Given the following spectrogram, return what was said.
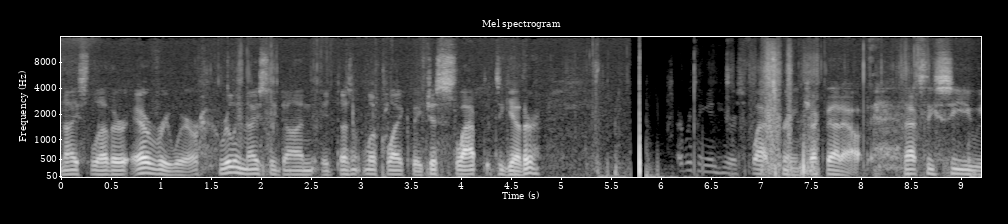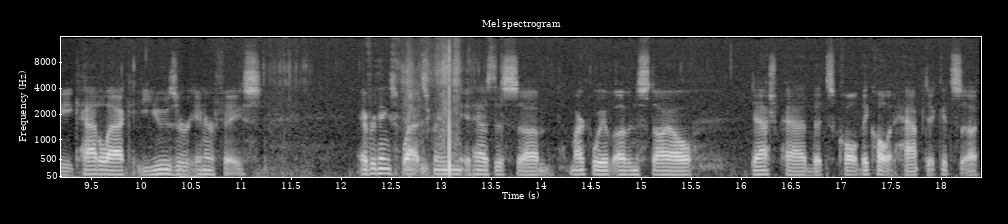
Nice leather everywhere. Really nicely done. It doesn't look like they just slapped it together. In here is flat screen. Check that out. That's the CUE, Cadillac User Interface. Everything's flat screen. It has this um, microwave oven style dash pad that's called, they call it haptic. It's a,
